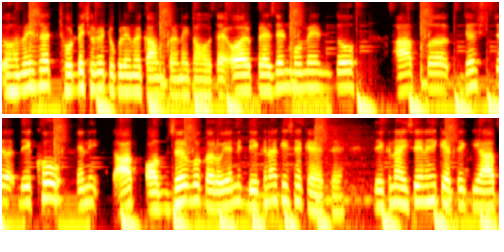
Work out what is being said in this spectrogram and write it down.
तो हमेशा छोटे छोटे टुकड़े में काम करने का होता है। और प्रेजेंट मोमेंट तो आप जस्ट देखो यानी आप ऑब्ज़र्व करो यानी देखना किसे कहते हैं? देखना इसे नहीं कहते कि आप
